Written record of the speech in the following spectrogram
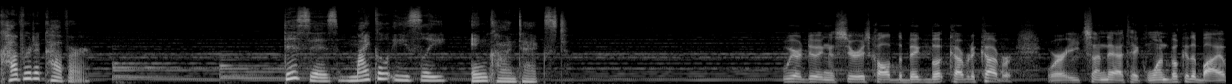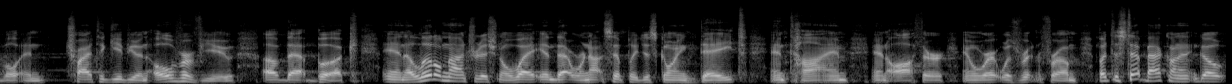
cover to cover. This is Michael Easley in context. We are doing a series called The Big Book Cover to Cover, where each Sunday I take one book of the Bible and try to give you an overview of that book in a little non traditional way, in that we're not simply just going date and time and author and where it was written from, but to step back on it and go,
